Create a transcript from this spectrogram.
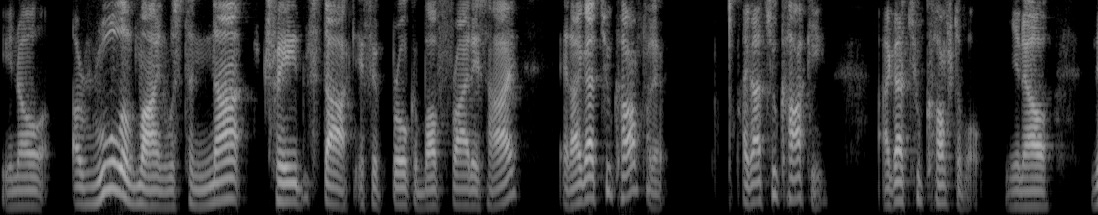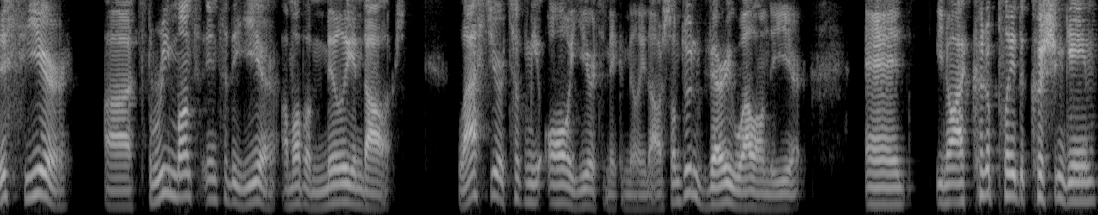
You know, a rule of mine was to not trade stock if it broke above Friday's high. And I got too confident. I got too cocky. I got too comfortable. You know, this year, uh, three months into the year, I'm up a million dollars. Last year, it took me all year to make a million dollars. So I'm doing very well on the year. And, you know, I could have played the cushion game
